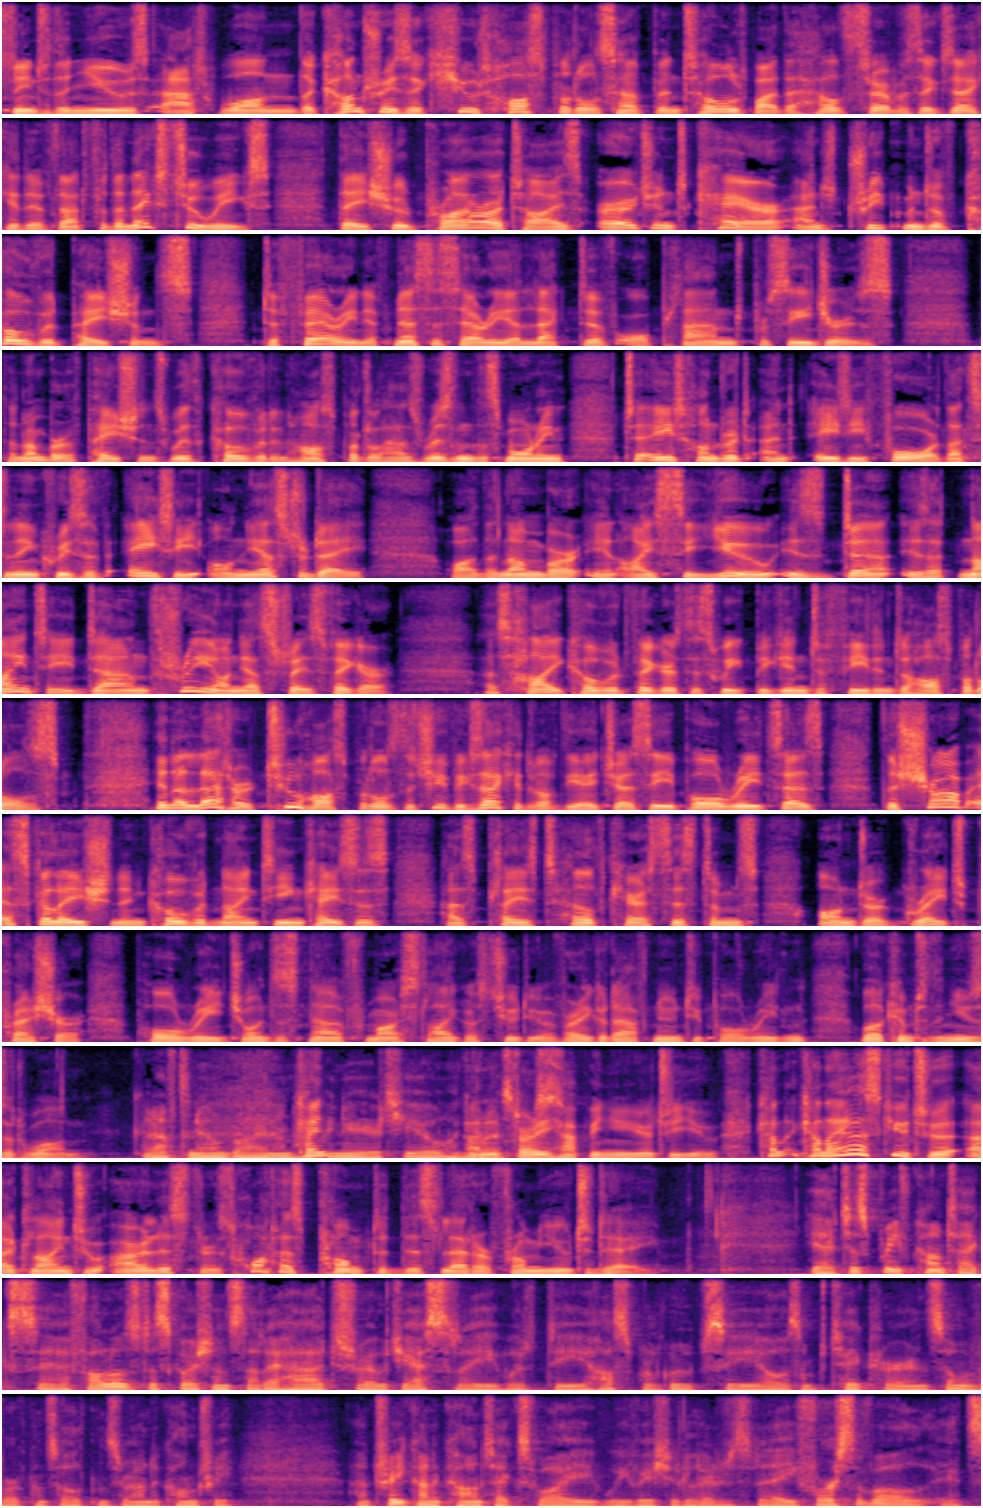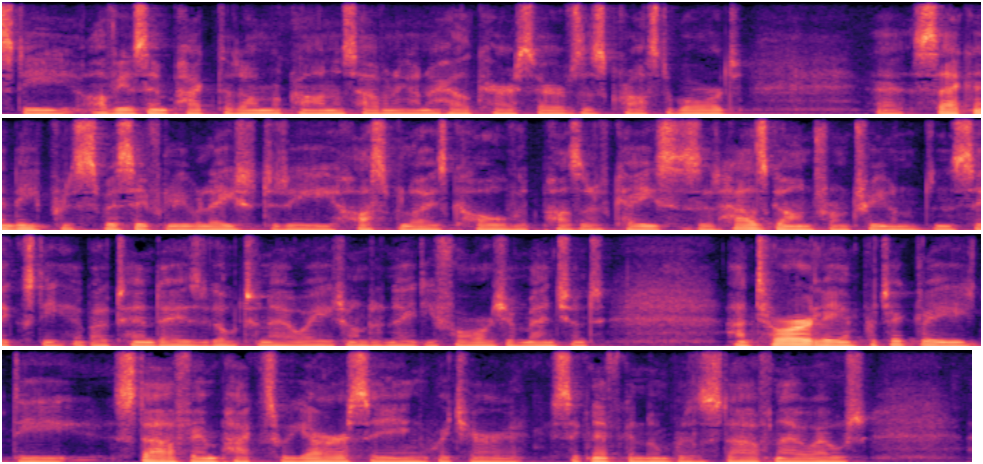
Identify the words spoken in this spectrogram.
Listening to the news at one, the country's acute hospitals have been told by the Health Service executive that for the next two weeks they should prioritise urgent care and treatment of COVID patients, deferring, if necessary, elective or planned procedures. The number of patients with COVID in hospital has risen this morning to 884. That's an increase of 80 on yesterday, while the number in ICU is, de- is at 90, down three on yesterday's figure, as high COVID figures this week begin to feed into hospitals. In a letter to hospitals, the chief executive of the HSE, Paul Reid, says the sharp escalation in COVID 19 cases has placed healthcare systems under great pressure. Paul Reid joins us now from our Sligo studio. A very good afternoon to you, Paul Reid, and welcome to the news at one. Good afternoon, Brian, and can, Happy New Year to you. And, and it's very Happy New Year to you. Can, can I ask you to outline to our listeners what has prompted this letter from you today? Yeah, just brief context uh, follows discussions that I had throughout yesterday with the hospital group CEOs in particular and some of our consultants around the country. And three kind of contexts why we've issued a letter today. First of all, it's the obvious impact that Omicron is having on our healthcare services across the board. Uh, secondly, specifically related to the hospitalised COVID positive cases, it has gone from 360 about 10 days ago to now 884, as you've mentioned. And thirdly, and particularly the staff impacts we are seeing, which are significant numbers of staff now out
